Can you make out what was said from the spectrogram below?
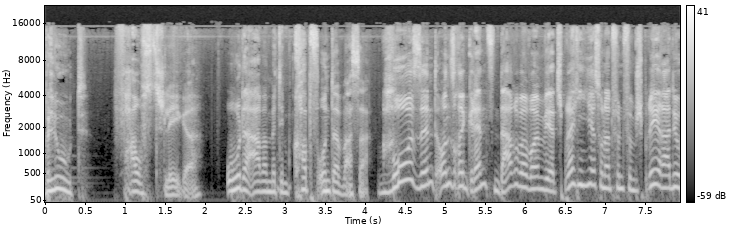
Blut, Faustschläge oder aber mit dem Kopf unter Wasser. Wo sind unsere Grenzen? Darüber wollen wir jetzt sprechen. Hier ist 105.5 Spreeradio.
